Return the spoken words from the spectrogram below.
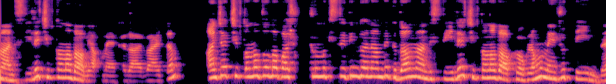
mühendisliği ile çift ana dal yapmaya karar verdim. Ancak Çift Anadolu'a başvurmak istediğim dönemde gıda mühendisliği ile Çift Anadolu programı mevcut değildi.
